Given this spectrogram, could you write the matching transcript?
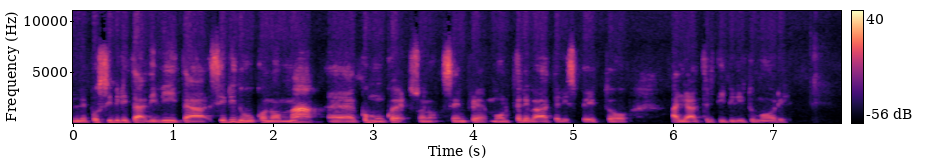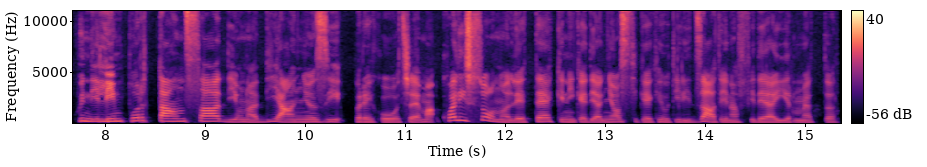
le possibilità di vita si riducono, ma eh, comunque sono sempre molto elevate rispetto agli altri tipi di tumori. Quindi l'importanza di una diagnosi precoce, ma quali sono le tecniche diagnostiche che utilizzate in Affidea IRMET?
